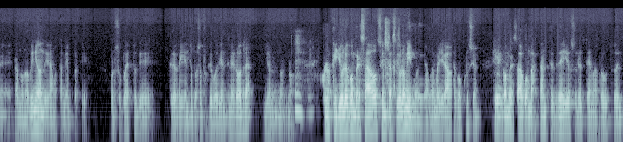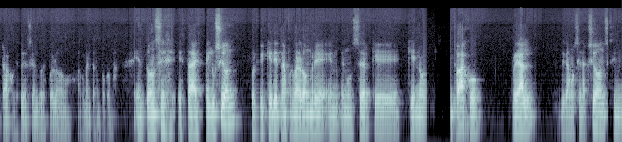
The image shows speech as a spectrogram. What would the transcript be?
eh, dando una opinión, digamos también, porque por supuesto que creo que hay antroposófos que podrían tener otra. Yo no, no. Con los que yo lo he conversado siempre ha sido lo mismo, digamos, hemos llegado a esta conclusión. Que he conversado con bastantes de ellos sobre el tema producto del trabajo que estoy haciendo, después lo vamos a comentar un poco más. Entonces está esta ilusión porque quiere transformar al hombre en, un ser que, que no sin trabajo real, digamos, sin acción, sin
